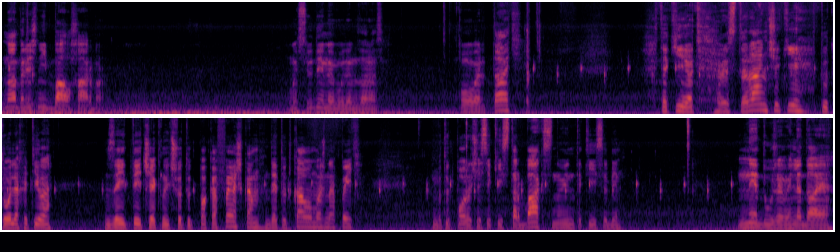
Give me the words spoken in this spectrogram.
набережній Бал Харбор. Ось сюди ми будемо зараз повертати. Такі от ресторанчики. Тут Оля хотіла зайти, чекнути, що тут по кафешкам, де тут каву можна пити. Бо тут поруч є якийсь Starbucks, ну він такий собі не дуже виглядає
